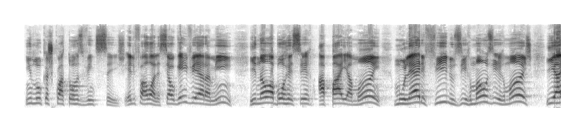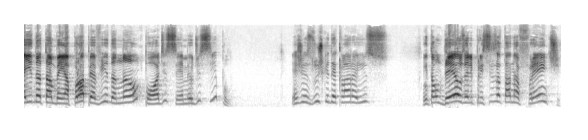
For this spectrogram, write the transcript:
em Lucas 14, 26. Ele fala: Olha, se alguém vier a mim e não aborrecer a pai e a mãe, mulher e filhos, irmãos e irmãs, e ainda também a própria vida, não pode ser meu discípulo. É Jesus que declara isso. Então Deus, ele precisa estar na frente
